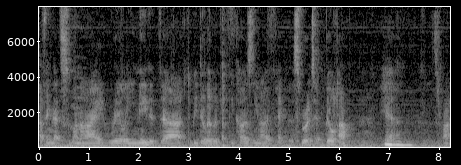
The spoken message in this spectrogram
I think that's when I really needed uh, to be delivered because you know the spirits had built up. Yeah, that's right.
